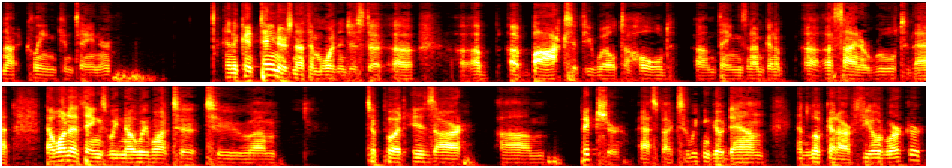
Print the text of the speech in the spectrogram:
not clean container. And a container is nothing more than just a, a, a, a box, if you will, to hold um, things, and I'm going to uh, assign a rule to that. Now, one of the things we know we want to to um, to put is our um, picture aspect. So we can go down and look at our field worker.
